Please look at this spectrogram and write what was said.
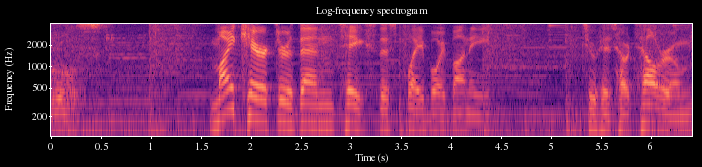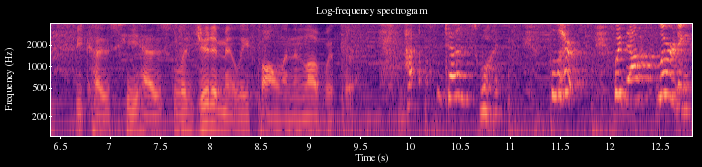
rules. My character then takes this Playboy bunny to his hotel room because he has legitimately fallen in love with her. How does one flirt without flirting?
